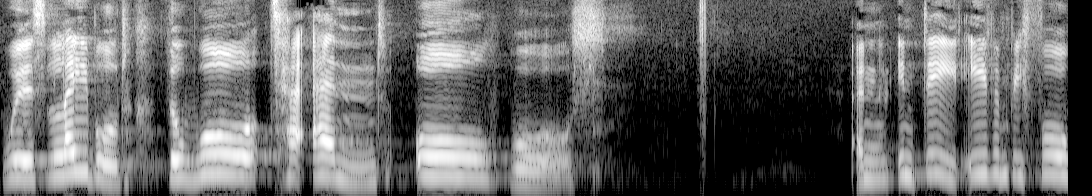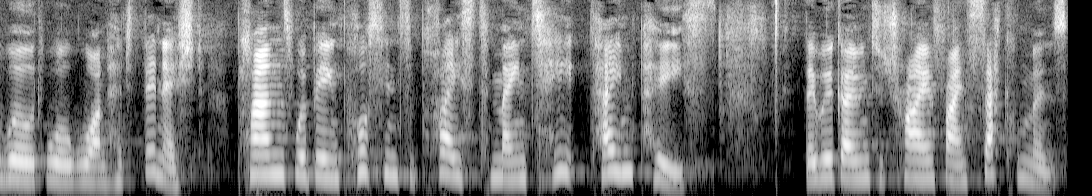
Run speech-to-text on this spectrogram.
was labelled the war to end all wars. And indeed, even before World War I had finished, plans were being put into place to maintain peace they were going to try and find settlements,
